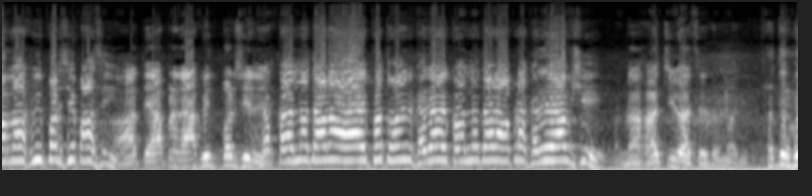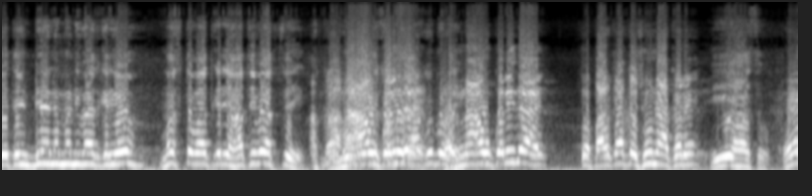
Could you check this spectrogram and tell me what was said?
ઓર રાખવી પડશે પાછી. હા તે આપણે રાખવી જ પડશે ને. ને કાલના દાડા આફત હોય ને ઘરે આવ્યો કાલના દાડા આપણા ઘરે આવશે. ના સાચી વાત છે તમારી. સતુરભાઈ તમે બે નંબરની વાત કરી મસ્ત વાત કરી સાચી વાત છે. ઘરના આવું કરી દે. તો પારકા તો શું ના કરે? એ હાસો હે?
